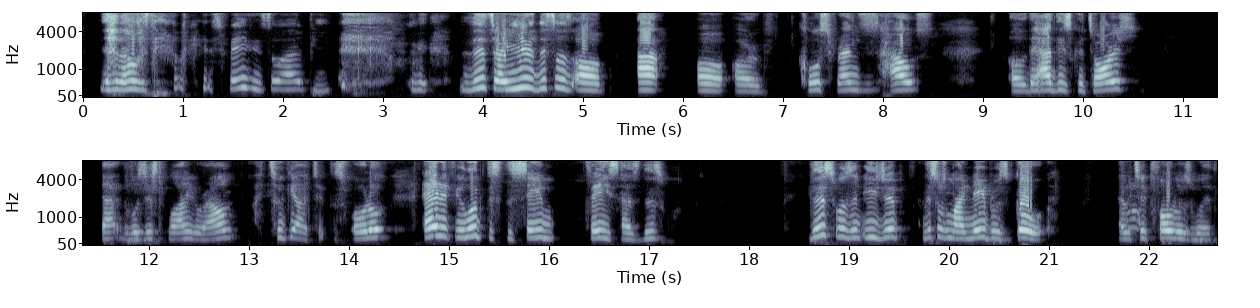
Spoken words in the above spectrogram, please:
yeah, that was his face. He's so happy. Okay, this right here. This was um at uh, our close friend's house. Uh, they had these guitars that was just lying around. I took it. I took this photo, and if you look, this is the same face as this one. this was in Egypt. This was my neighbor's goat that we took photos with.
